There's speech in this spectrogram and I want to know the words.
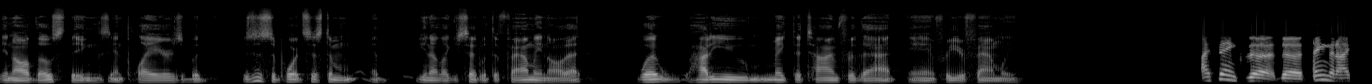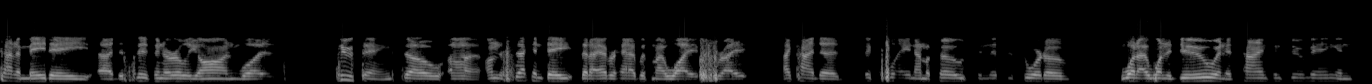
and all those things and players, but there's a support system, you know, like you said, with the family and all that. What, how do you make the time for that and for your family? I think the the thing that I kind of made a, a decision early on was two things. So uh, on the second date that I ever had with my wife, right, I kind of explained I'm a coach and this is sort of what I want to do and it's time consuming. And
